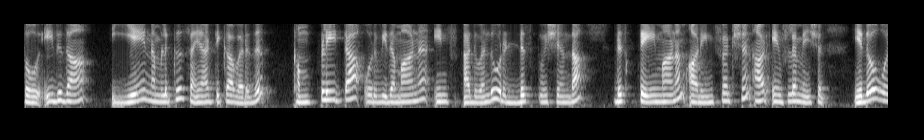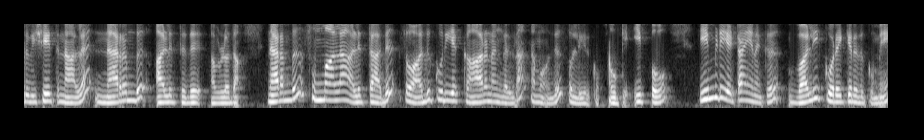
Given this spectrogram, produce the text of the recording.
ஸோ இதுதான் ஏன் நம்மளுக்கு சயாட்டிக்கா வருது. கம்ப்ளீட்டாக ஒரு விதமான இன்ஃப் அது வந்து ஒரு டிஸ்க் விஷயந்தான் டிஸ்க் தேய்மானம் ஆர் இன்ஃபெக்ஷன் ஆர் இன்ஃப்ளமேஷன் ஏதோ ஒரு விஷயத்தினால நரம்பு அழுத்துது அவ்வளோதான் நரம்பு சும்மாலாம் அழுத்தாது. ஸோ அதுக்குரிய காரணங்கள் தான் நம்ம வந்து சொல்லியிருக்கோம். ஓகே இப்போது இமிடியேட்டாக எனக்கு வலி குறைக்கிறதுக்குமே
